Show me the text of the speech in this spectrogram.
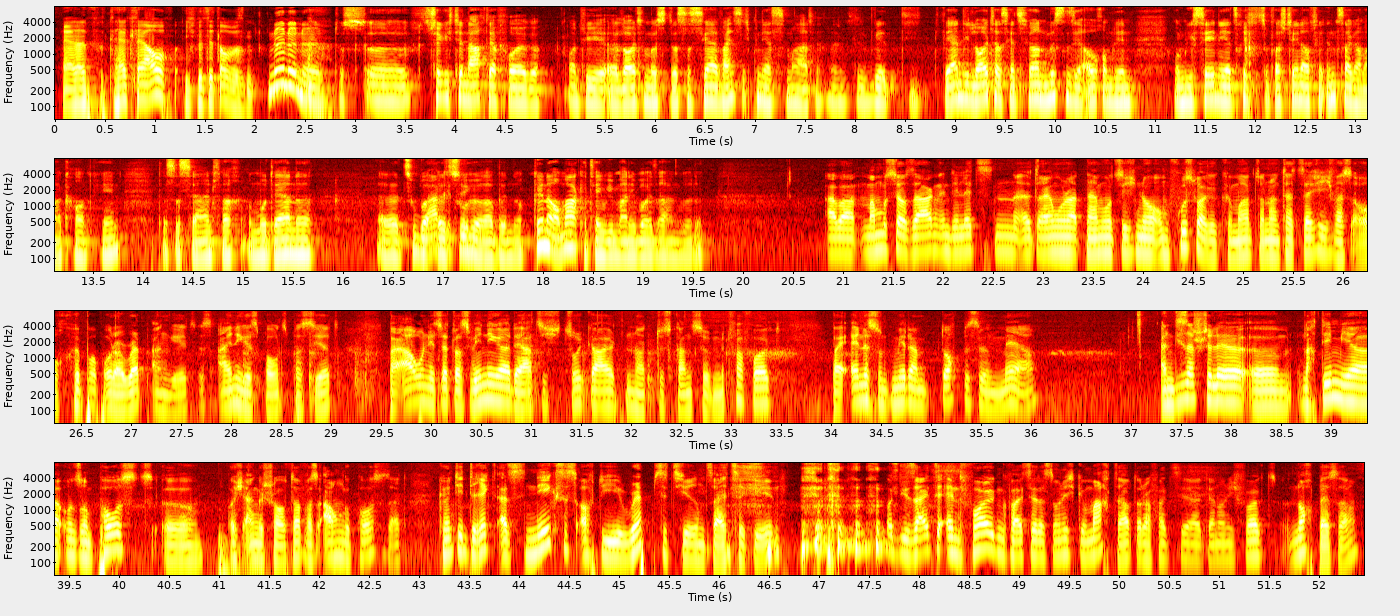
Ja, dann klär, klär auf, ich will es jetzt auch wissen. Nö, nö, nö. Das äh, schicke ich dir nach der Folge. Und die äh, Leute müssen, das ist ja, weiß ich bin ja smart. Wir, die, während die Leute das jetzt hören, müssen sie auch, um, den, um die Szene jetzt richtig zu verstehen, auf den Instagram-Account gehen. Das ist ja einfach eine moderne äh, äh, Marketing. Zuhörerbindung. Genau, Marketing, wie Moneyboy sagen würde. Aber man muss ja auch sagen, in den letzten äh, drei Monaten haben wir uns nicht nur um Fußball gekümmert, sondern tatsächlich, was auch Hip-Hop oder Rap angeht, ist einiges bei uns passiert. Bei Aaron jetzt etwas weniger, der hat sich zurückgehalten, hat das Ganze mitverfolgt. Bei Ennis und mir dann doch ein bisschen mehr. An dieser Stelle, ähm, nachdem ihr unseren Post äh, euch angeschaut habt, was Aaron gepostet hat, könnt ihr direkt als nächstes auf die Rap-Zitieren-Seite gehen und die Seite entfolgen, falls ihr das noch nicht gemacht habt oder falls ihr der noch nicht folgt, noch besser.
